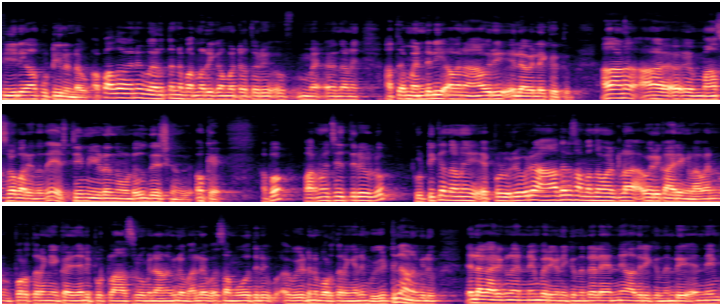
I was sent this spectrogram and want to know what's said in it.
ഫീലിംഗ് ആ കുട്ടിയിലുണ്ടാവും. അപ്പോൾ അത് അവന് വേറെ തന്നെ പറഞ്ഞറിയിക്കാൻ പറ്റാത്തൊരു എന്താണ് അത്ര മെന്റലി അവൻ ആ ഒരു ലെവലിലേക്ക് എത്തും. അതാണ് മാസ്റ്റർ പറയുന്നത് എസ്റ്റീം നീഡ് എന്നുകൊണ്ട് ഉദ്ദേശിക്കുന്നത്. ഓക്കെ അപ്പോൾ പറഞ്ഞു വെച്ചാൽ ഇത്രയേ ഉള്ളൂ. കുട്ടിക്ക് എന്താണ് എപ്പോഴും ഒരു ഒരു ആദര സംബന്ധമായിട്ടുള്ള ഒരു കാര്യങ്ങൾ. അവൻ പുറത്തിറങ്ങി കഴിഞ്ഞാൽ ഇപ്പോൾ ക്ലാസ് റൂമിലാണെങ്കിലും അല്ലെ സമൂഹത്തിൽ വീടിന് പുറത്തിറങ്ങിയാലും വീട്ടിലാണെങ്കിലും എല്ലാ കാര്യങ്ങളും എന്നെയും പരിഗണിക്കുന്നുണ്ട് അല്ലെ എന്നെ ആദരിക്കുന്നുണ്ട് എന്നെയും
